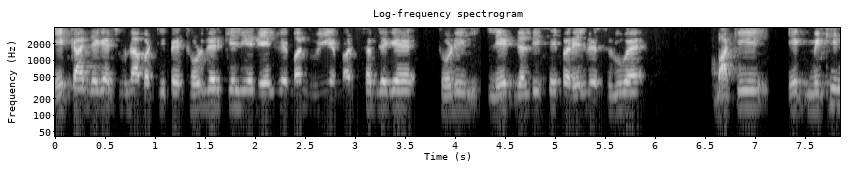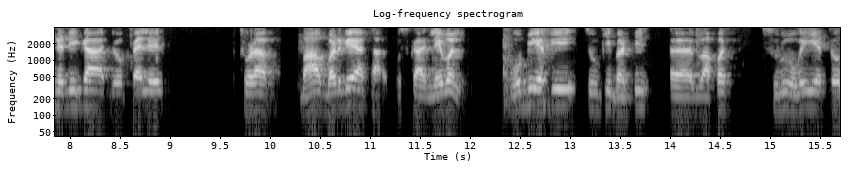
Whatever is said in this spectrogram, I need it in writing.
एक आध जगह चूना भट्टी पे थोड़ी देर के लिए रेलवे बंद हुई है, पर सब जगह थोड़ी लेट जल्दी से पर रेलवे शुरू है। बाकी एक मीठी नदी का जो पहले थोड़ा भाव बढ़ गया था, उसका लेवल, वो भी अभी चूँकि भर्ती वापस शुरू हो गई है तो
